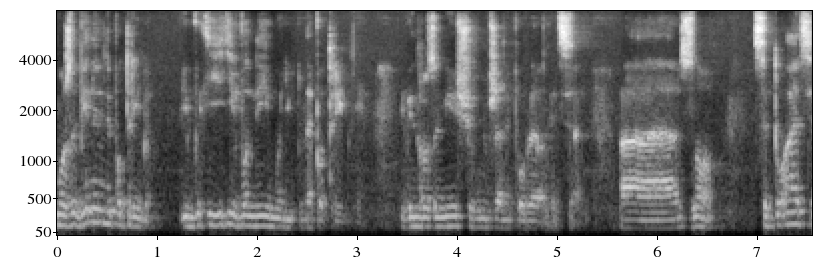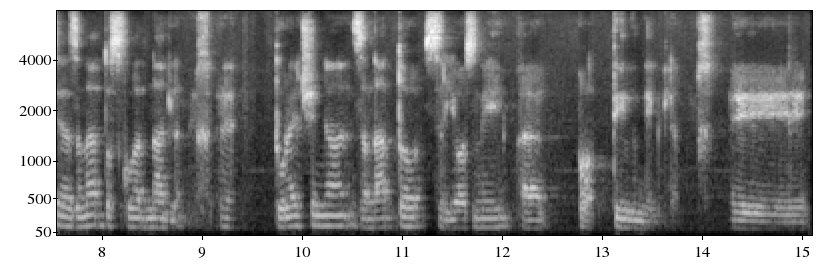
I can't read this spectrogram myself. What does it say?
може він їм не потрібен, і, і, вони йому не потрібні. І він розуміє, що він вже не повернеться. А, знов ситуація занадто складна для них. Е, Туреччина занадто серйозний е, противник для них. Е,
